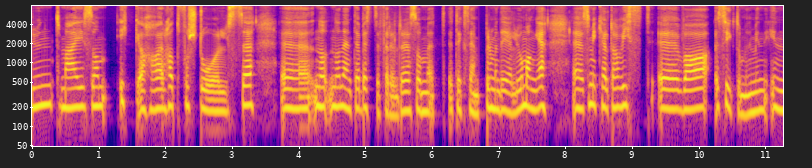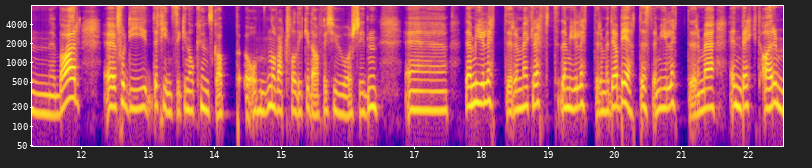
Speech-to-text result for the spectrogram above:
rundt meg som ikke har hatt forståelse eh, nå, nå nevnte jeg besteforeldre som et, et eksempel, men det gjelder jo mange, eh, som ikke helt har visst eh, hva sykdommen min innebar, fordi det fins ikke nok kunnskap om den, og i hvert fall ikke da for 20 år siden. Eh, det er mye lettere med kreft, det er mye lettere med diabetes, det er mye lettere med en brekt arm,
